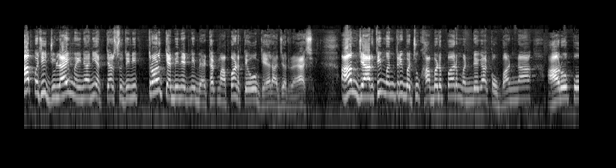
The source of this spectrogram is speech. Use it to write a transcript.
આ પછી જુલાઈ મહિનાની અત્યાર સુધીની ત્રણ કેબિનેટની બેઠકમાં પણ તેઓ ગેરહાજર રહ્યા છે. આમ જ્યારથી મંત્રી બચુ ખાબડ પર મનરેગા કૌભાંડના આરોપો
